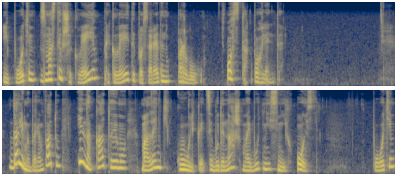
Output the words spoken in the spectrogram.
І потім, змастивши клеєм, приклеїти посередину парлогу. Ось так погляньте. Далі ми беремо вату і накатуємо маленькі кульки. Це буде наш майбутній сніг. Ось. Потім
